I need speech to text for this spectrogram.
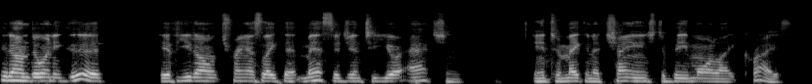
it don't do any good if you don't translate that message into your actions, into making a change to be more like Christ.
